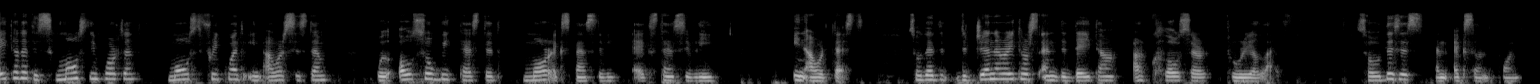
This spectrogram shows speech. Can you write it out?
data that is most important, most frequent in our system will also be tested more extensively, extensively in our tests so that the generators and the data are closer to real life. So this is an excellent point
